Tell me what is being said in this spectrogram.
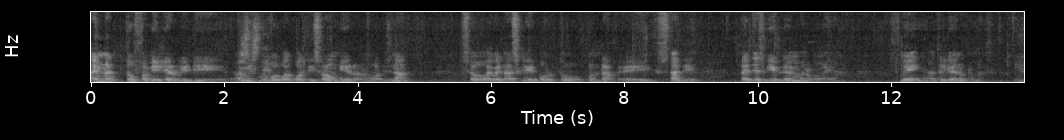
I'm not too familiar with the, I mean, wh- what, what is wrong here and what is not. So I will ask Labor to conduct a study. I just give them, ano ba ngayon? May until the end of the month. Yeah.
